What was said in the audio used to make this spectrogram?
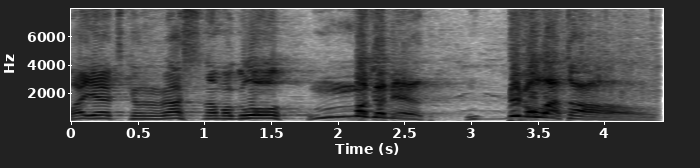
боец в красном углу Магомед Бибулатов.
